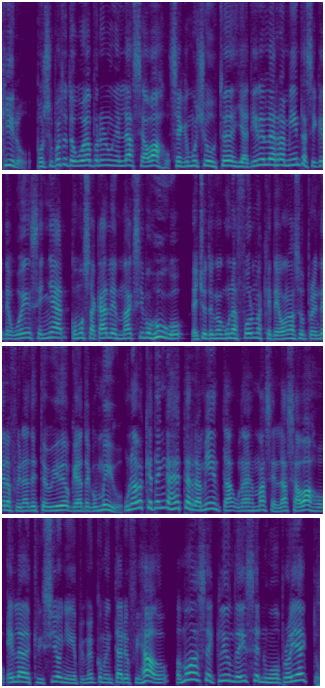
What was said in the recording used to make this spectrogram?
Kiro. Por supuesto te voy a poner un enlace abajo. Sé que muchos de ustedes ya tienen la herramienta, así que te voy a enseñar cómo sacarle el máximo jugo. De hecho, tengo algunas formas que te van a sorprender al final de este video. Quédate conmigo. Una vez que tengas esta herramienta, una vez más, enlace abajo en la descripción y en el primer comentario fijado, vamos a hacer clic donde dice nuevo proyecto.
